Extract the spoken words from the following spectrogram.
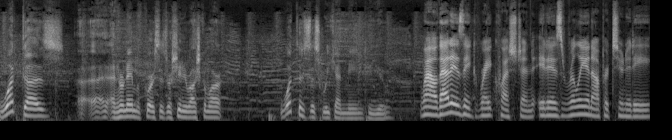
what does, uh, and her name, of course, is Roshini Rajkumar. What does this weekend mean to you? Wow, that is a great question. It is really an opportunity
